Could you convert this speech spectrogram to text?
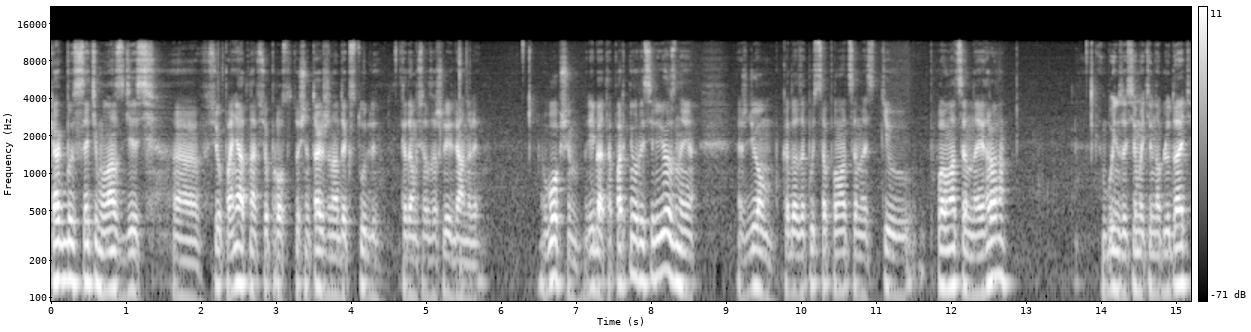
Как бы с этим у нас здесь э, все понятно, все просто. Точно так же на Dextool, когда мы сейчас зашли, глянули. В общем, ребята, партнеры серьезные. Ждем, когда запустится полноценная игра. Будем за всем этим наблюдать.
